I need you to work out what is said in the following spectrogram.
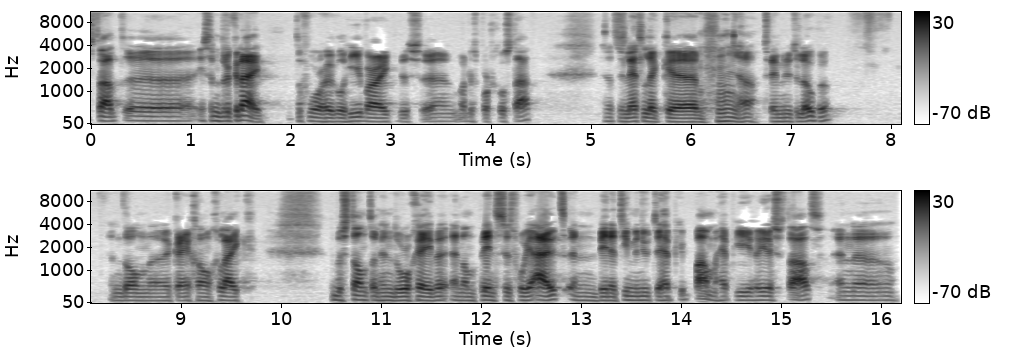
staat, is er een drukkerij. De voorheuvel hier waar, ik dus, waar de sportschool staat. Dat is letterlijk ja, twee minuten lopen. En dan kan je gewoon gelijk bestand aan hun doorgeven en dan print ze het voor je uit. En binnen 10 minuten heb je, pam, heb je resultaat en uh, kan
